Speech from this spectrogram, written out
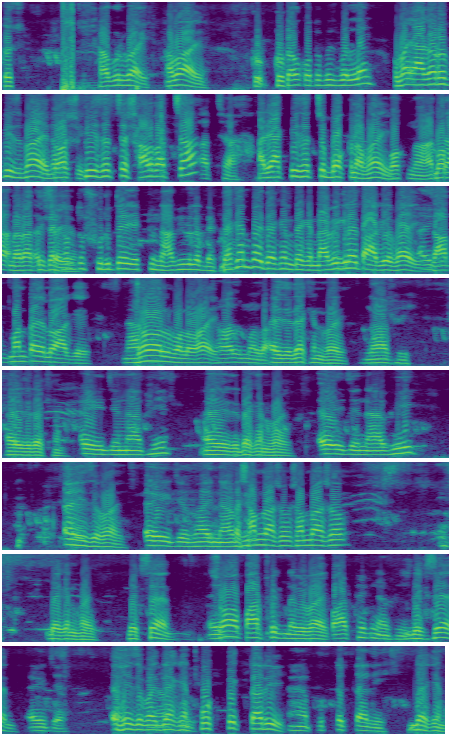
তো সাবুর ভাই হ্যাঁ ভাই। টোটাল কত পিস বললেন? ভাই এগারো পিস ভাই। দশ পিস হচ্ছে ষাড় বাচ্চা আচ্ছা। আর এক পিস হচ্ছে বকনা ভাই। বকনা। আচ্ছা বকনা রাতি দেখেন তো শুরুতে একটু নাভিগুলো দেখেন দেখেন ভাই দেখেন দেখেন। নাবিগুলাই তো আগে ভাই। এই যে- জাতমানটা এলো আগে। নাভি। ঝলমল ভাই। ঝলমলা। এই যে দেখেন ভাই। নাভি। এই যে দেখেন। এই যে নাভি। এই যে দেখেন ভাই। এই যে নাভি। এই যে ভাই। এই যে ভাই নাভি। সামনে আসো সামনে আসো। দেখেন ভাই। দেখছেন? সব পারফেক্ট নেবে ভাই। পারফেক্ট নাভি। দেখছেন? এই যে। এই যে ভাই দেখেন প্রত্যেকটারই হ্যাঁ প্রত্যেকটারই। দেখেন।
